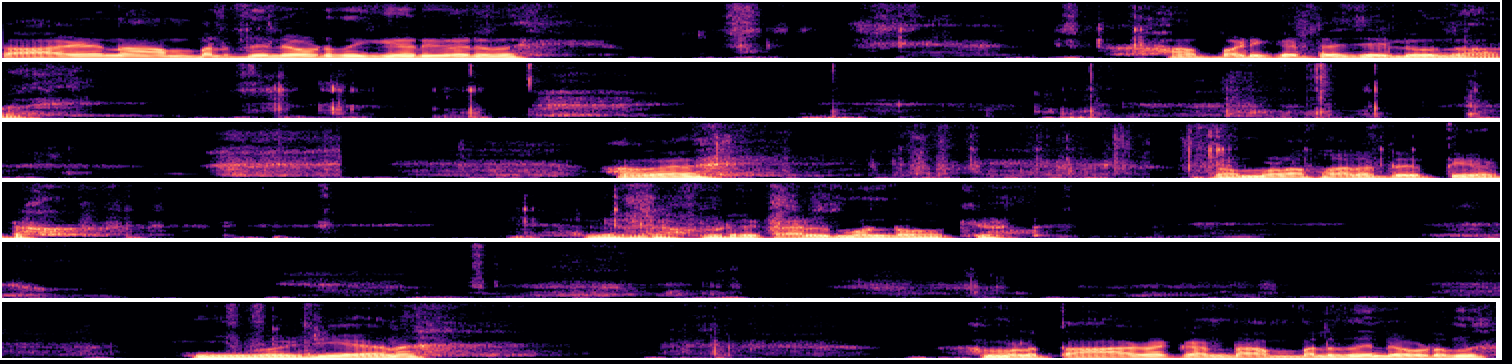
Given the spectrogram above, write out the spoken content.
താഴെ നിന്ന് അമ്പലത്തിന്റെ അവിടെ നിന്ന് കയറി വരുന്നത് ആ പടിക്കട്ട ചെല്ലുമെന്ന് പറഞ്ഞു അങ്ങനെ നമ്മളെ സ്ഥലത്ത് എത്തി കേട്ടോ. ഇല്ല ഇവിടെ ഒരു കൽമണ്ഡപമൊക്കെ ഉണ്ട്. ഈ വഴിയാണ് നമ്മൾ താഴെ കണ്ട അമ്പലത്തിന്റെ അവിടെ നിന്ന്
